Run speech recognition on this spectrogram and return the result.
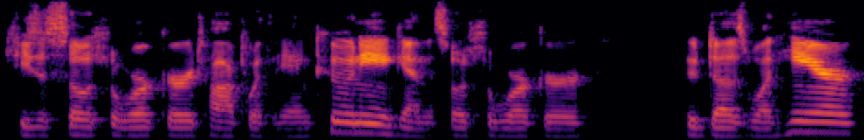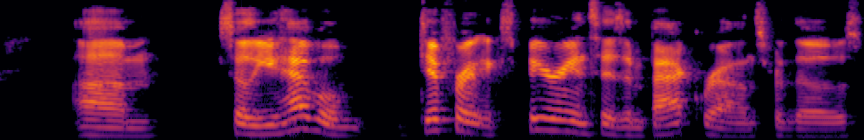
She's a social worker. Talked with Ann Cooney, again, a social worker who does one here. Um, so you have a, different experiences and backgrounds for those.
